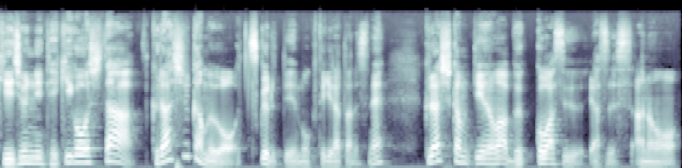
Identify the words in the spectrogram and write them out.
基準に適合した crash cam を作るっていう目的だったんですね。クラッシュカムっていうのはぶっ壊すやつです。あの、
